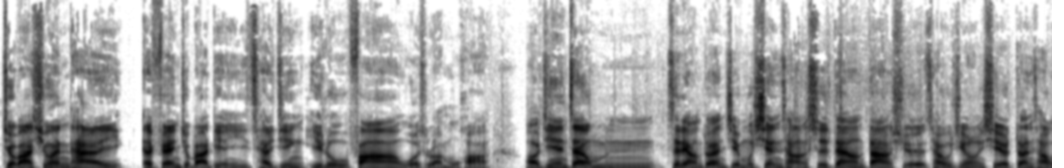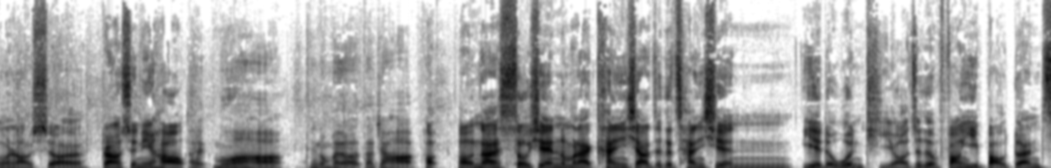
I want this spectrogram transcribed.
九八新闻台 FM 九八点一财经一路发，我是阮木华。好，今天在我们这两段节目现场是淡江大学财务金融系的段长文老师啊，段老师你好，哎，木华好，听众朋友大家好，好，好，那首先我们来看一下这个产险业的问题哦，这个防疫保单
